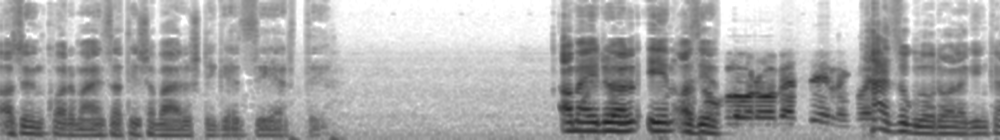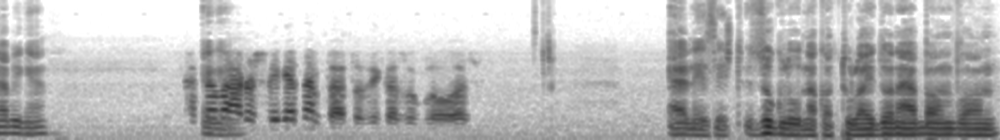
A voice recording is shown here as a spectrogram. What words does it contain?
az önkormányzat és a Városliget ZRT. Amelyről én azért... Zuglóról beszélünk? Vagy? Hát zuglóról leginkább, igen. Hát a Városliget nem tartozik a zuglóhoz. elnézést, Zuglónak a tulajdonában van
